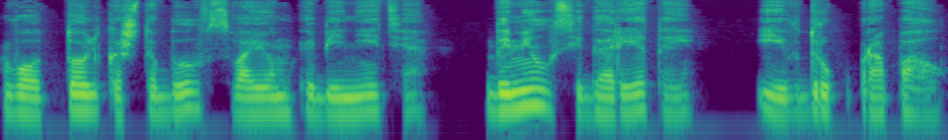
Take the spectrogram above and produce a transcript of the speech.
Вот только что был в своем кабинете, дымил сигаретой и вдруг пропал.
